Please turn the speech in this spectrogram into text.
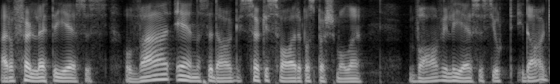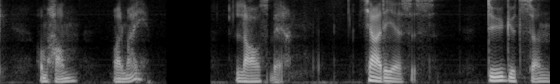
er å følge etter Jesus og hver eneste dag søke svaret på spørsmålet Hva ville Jesus gjort i dag om han var meg? La oss be. Kjære Jesus, du Guds sønn,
